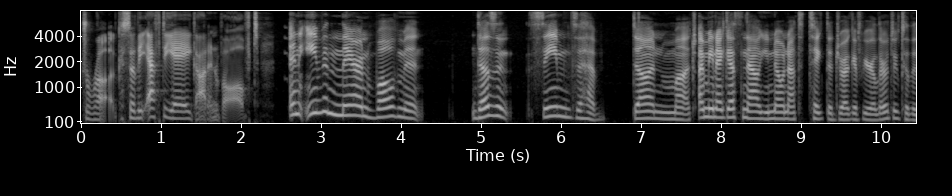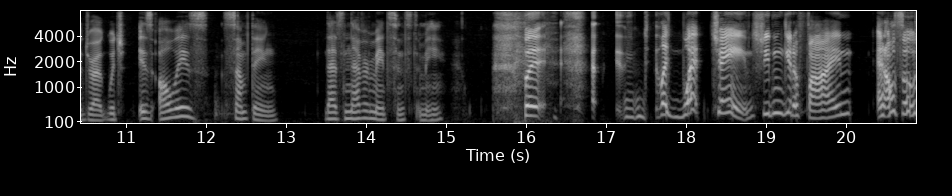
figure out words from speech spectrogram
drug. So the FDA got involved. and even their involvement doesn't seem to have done much. I mean, I guess now you know not to take the drug if you're allergic to the drug, which is always something that's never made sense to me. But uh, like what changed? She didn't get a fine and also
